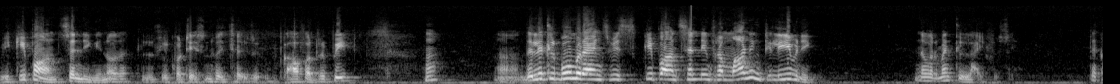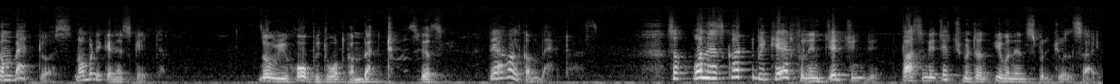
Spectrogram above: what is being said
We keep on sending, you know, that little quotation which I often repeat. Huh? Uh, the little boomerangs we keep on sending from morning till evening in our mental life, you see. They come back to us. Nobody can escape them. Though we hope it won't come back to us, yes. They all come back to us. So one has got to be careful in judging, passing a judgment on even in spiritual side.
